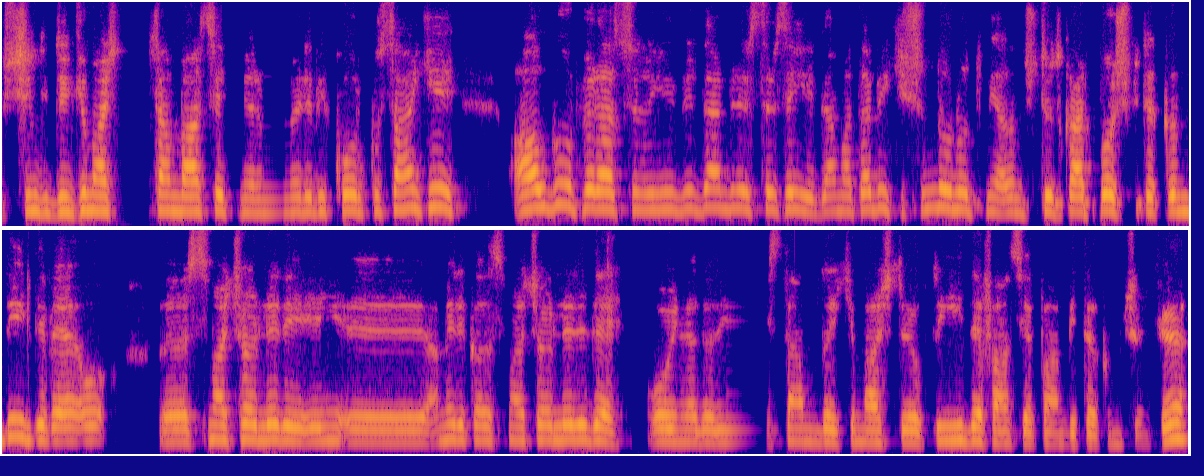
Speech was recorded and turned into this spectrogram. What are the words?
şimdi dünkü maçtan bahsetmiyorum. Böyle bir korku sanki algı operasyonu gibi birdenbire strese girdi. Ama tabii ki şunu da unutmayalım. Stuttgart boş bir takım değildi ve o e, smaçörleri, e, Amerikalı smaçörleri de oynadı. İstanbul'da iki maçta yoktu. İyi defans yapan bir takım çünkü.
